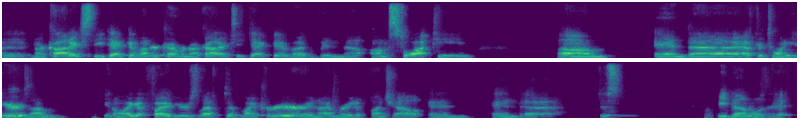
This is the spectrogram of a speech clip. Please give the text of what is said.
a narcotics detective, undercover narcotics detective. I've been uh, on a SWAT team. Um, and uh, after 20 years, I'm you know, I got five years left of my career and I'm ready to punch out and, and, uh, just be done with it.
